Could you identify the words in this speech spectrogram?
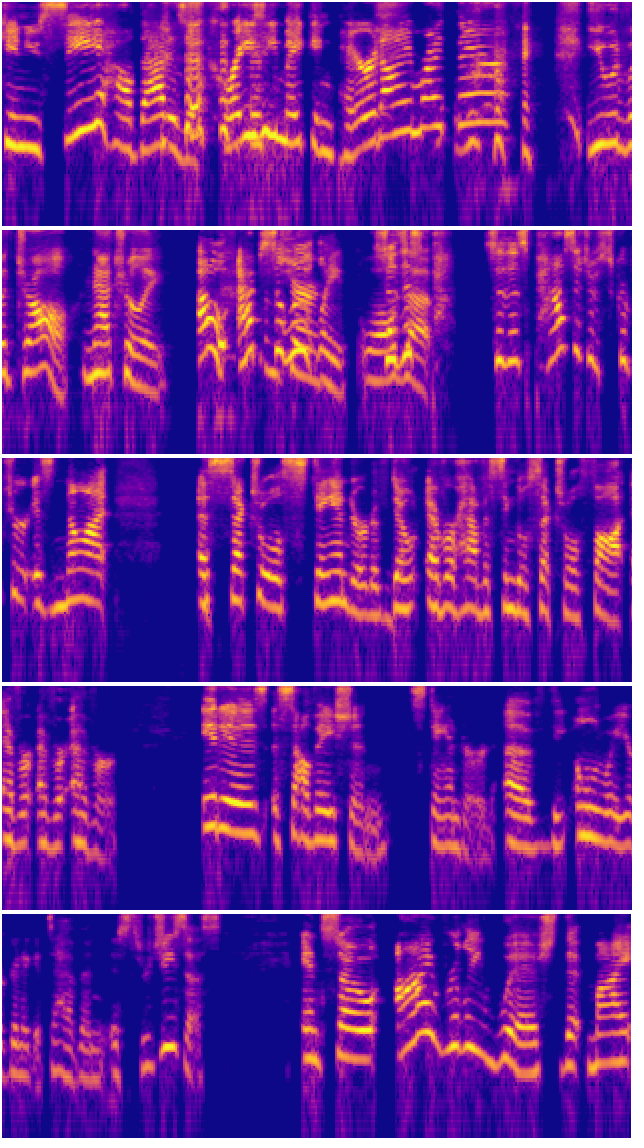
can you see how that is a crazy making paradigm right there? Right. you would withdraw naturally Oh, sure absolutely. So this up. so this passage of scripture is not a sexual standard of don't ever have a single sexual thought ever ever ever. It is a salvation standard of the only way you're going to get to heaven is through Jesus. And so I really wish that my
